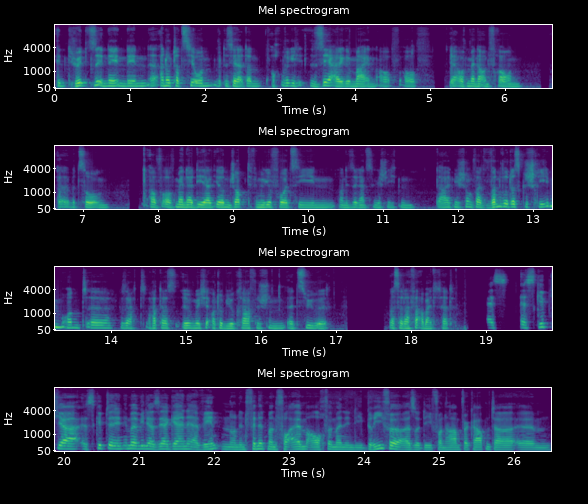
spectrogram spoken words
in, in, den, in den Annotationen wird es ja dann auch wirklich sehr allgemein auf, auf, ja, auf Männer und Frauen äh, bezogen auf, auf Männer, die halt ihren Job der Familie vorziehen und diese ganzen Geschichten. Da habe ich mich schon gefragt, wann wurde das geschrieben und äh, gesagt, hat das irgendwelche autobiografischen äh, Züge, was er da verarbeitet hat? Es, es gibt ja, es gibt ja den immer wieder sehr gerne erwähnten und den findet man vor allem auch, wenn man in die Briefe, also die von Harmfer Carpenter ähm,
